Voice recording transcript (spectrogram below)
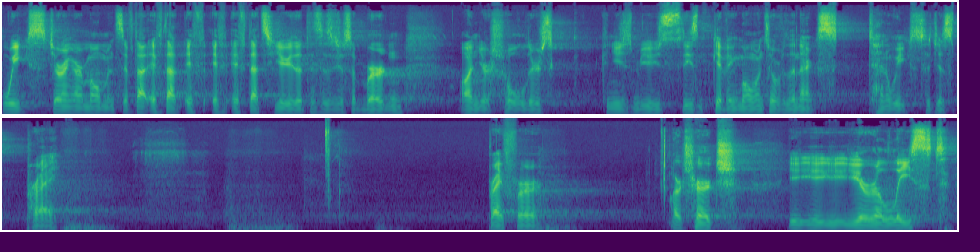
weeks during our moments, if, that, if, that, if, if, if that's you, that this is just a burden on your shoulders, can you just use these giving moments over the next 10 weeks to just pray? Pray for our church. You, you, you're released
